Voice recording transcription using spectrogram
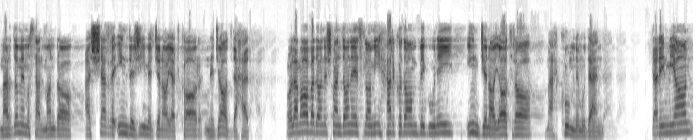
مردم مسلمان را از شر این رژیم جنایتکار نجات دهد. علما و دانشمندان اسلامی هر کدام به گونه این جنایات را محکوم نمودند. در این میان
